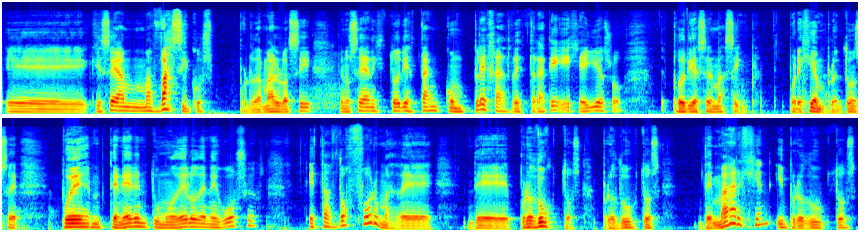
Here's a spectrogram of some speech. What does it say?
eh, que sean más básicos, por llamarlo así, que no sean historias tan complejas de estrategia y eso, podría ser más simple. Por ejemplo, entonces puedes tener en tu modelo de negocios estas dos formas de, de productos, productos de margen y productos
